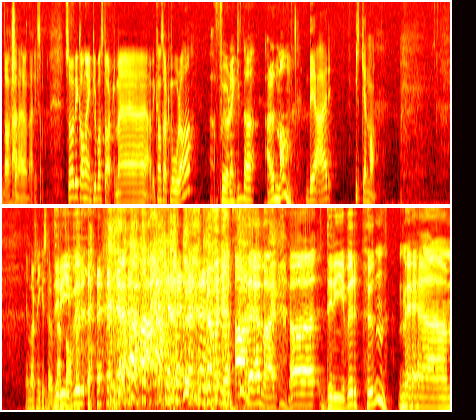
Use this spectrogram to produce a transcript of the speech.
da skjønner jeg hvem det er, liksom. Så vi kan jo egentlig bare starte med ja, Vi kan starte med Ola, da. For å gjøre det enkelt, da er det en mann. Det er ikke en mann. Jeg bare sånn ikke spør om det er. Driver Er det Nei. Uh, driver hun med eh,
